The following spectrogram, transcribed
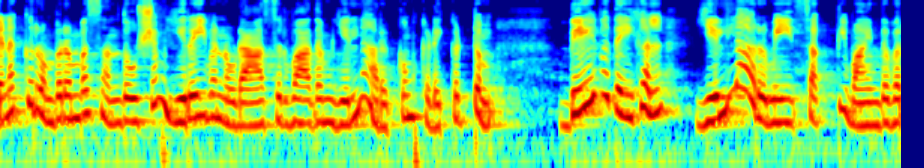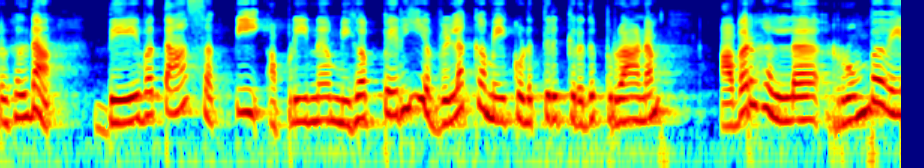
எனக்கு ரொம்ப ரொம்ப சந்தோஷம். இறைவனோட ஆசிர்வாதம் எல்லாருக்கும் கிடைக்கட்டும். தேவதைகள் எல்லாருமே சக்தி வாய்ந்தவர்கள் தான். தேவதா சக்தி அப்படின்னு மிகப்பெரிய விளக்கமே கொடுத்திருக்கிறது புராணம். அவர்களில் ரொம்பவே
